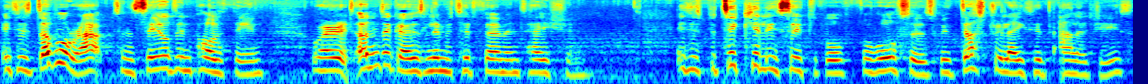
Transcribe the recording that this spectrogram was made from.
It is double wrapped and sealed in polythene where it undergoes limited fermentation. It is particularly suitable for horses with dust related allergies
